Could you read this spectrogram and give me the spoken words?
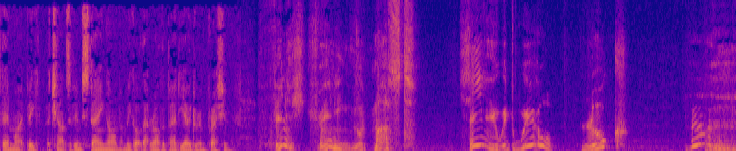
there might be a chance of him staying on, and we got that rather bad Yoda impression. Finish training, you must. Save you, it will. Look. Hmm.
